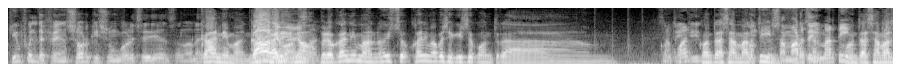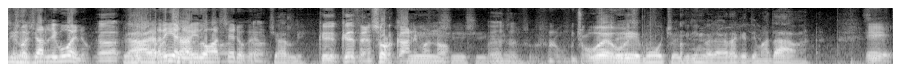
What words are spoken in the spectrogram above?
¿Quién fue el defensor que hizo un gol ese día en San Lorenzo? Kahneman. Kahneman. No, pero Kahneman no hizo. Kahneman parece que hizo contra. Contra San Martín. San Martín. Contra San Martín. Con Charlie Bueno. Claro, Perdían ahí 2 a 0, creo. Charlie. Qué, qué defensor Kahneman, ¿no? Sí, sí. Mucho huevo. Sí, mucho. El gringo, la verdad, que te mataba. Eh,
